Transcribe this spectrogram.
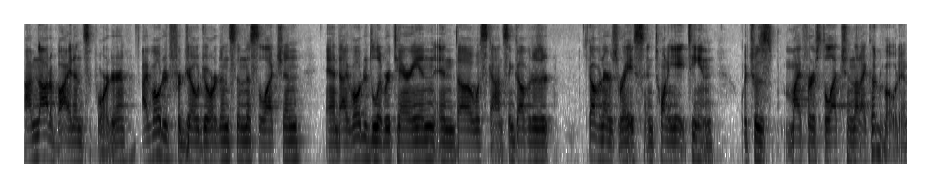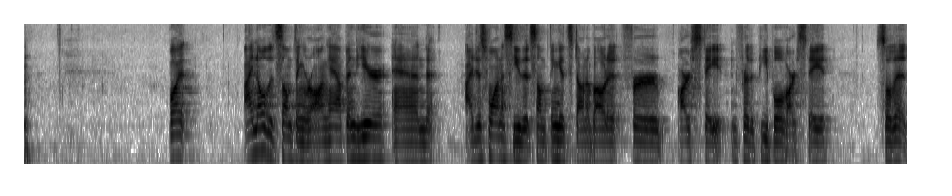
I'm not a Biden supporter. I voted for Jo Jorgensen this election, and I voted Libertarian in the Wisconsin governor, governor's race in 2018, which was my first election that I could vote in. But I know that something wrong happened here, and I just want to see that something gets done about it for our state and for the people of our state so that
